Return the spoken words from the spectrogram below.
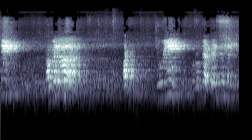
She, come in her. But, Julie, Rukia, where is she?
